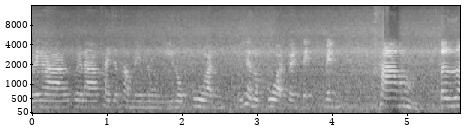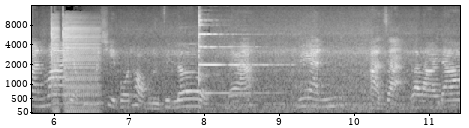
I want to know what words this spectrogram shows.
เวลาเวลาใครจะทำเมนูนี้รบกวน ไม่ใช่รบกวนเป็นเป็นคำเตือนว่าอย่าเพิ่งไปฉีดโบท็อกหรือฟิลเลอร์นะไม่งั้นอาจจะละลายได้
